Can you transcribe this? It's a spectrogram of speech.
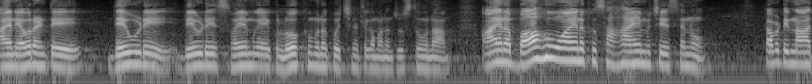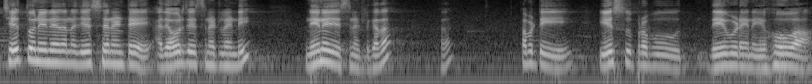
ఆయన ఎవరంటే దేవుడే దేవుడే స్వయంగా ఈ యొక్క లోకమునకు వచ్చినట్లుగా మనం చూస్తూ ఉన్నాం. ఆయన బాహు ఆయనకు సహాయం చేశాను కాబట్టి నా చేత్తో నేను ఏదైనా చేశానంటే అది ఎవరు చేసినట్లండి నేనే చేసినట్లు కదా? కాబట్టి యేసు ప్రభు దేవుడైన యహోవా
